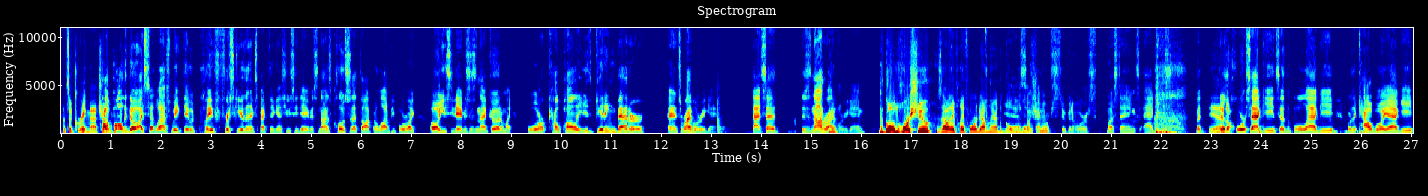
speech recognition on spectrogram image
That's a great matchup. Cal. Poly, though, I said last week they would play friskier than expected against UC Davis. Not as close as I thought, but a lot of people were like, "Oh, UC Davis isn't that good." I'm like, "Or Cal Poly is getting better, and it's a rivalry game." That said, this is not a rivalry game. The Golden Horseshoe is that what they play for down there? The Golden Yeah, some Horseshoe. kind of stupid horse, Mustangs, Aggies, but yeah. they're the horse Aggie instead of the bull Aggie or the cowboy Aggie,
